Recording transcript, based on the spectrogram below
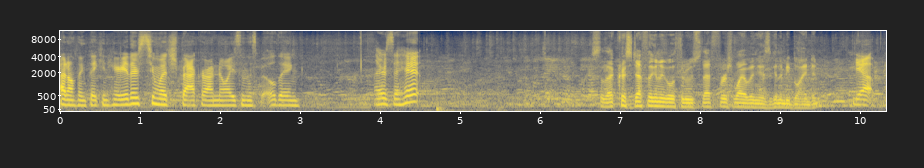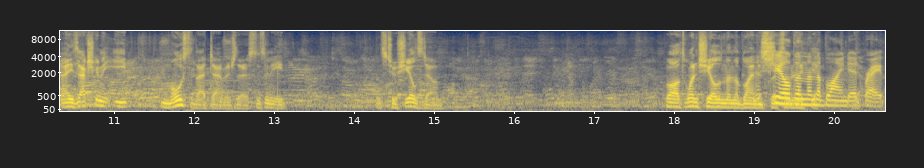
I don't think they can hear you. There's too much background noise in this building. There's a hit. So that crit's definitely going to go through. So that first Y wing is going to be blinded, Yeah. and he's actually going to eat most of that damage there. So he's going to eat. That's two shields down. Well, it's one shield and then the The blinded. slips shield and then the blinded, Yeah. right.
